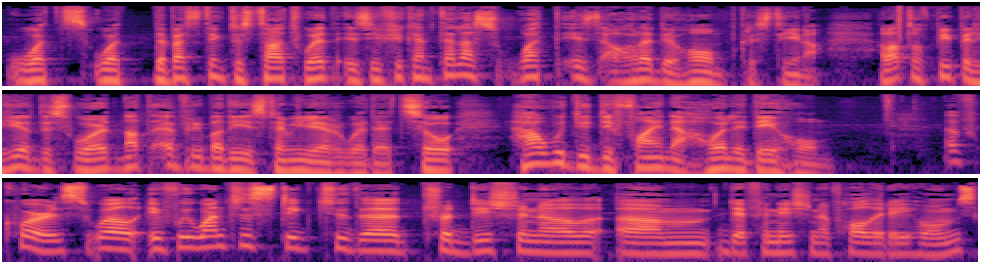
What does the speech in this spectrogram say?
what's what the best thing to start with is if you can tell us what is a holiday home, Christina. A lot of people hear this word. Not everybody is familiar with it. So how would you define a holiday home? Of course. Well, if we want to stick to the traditional um, definition of holiday homes,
